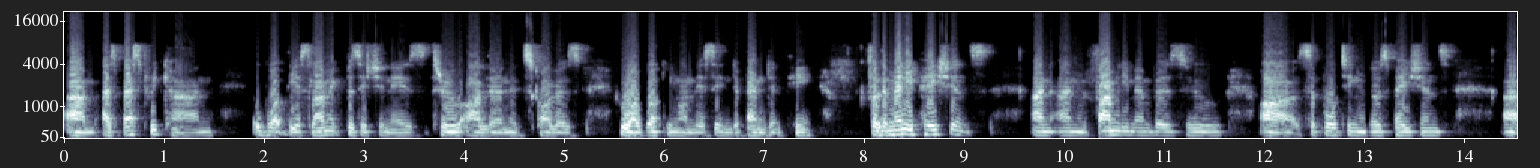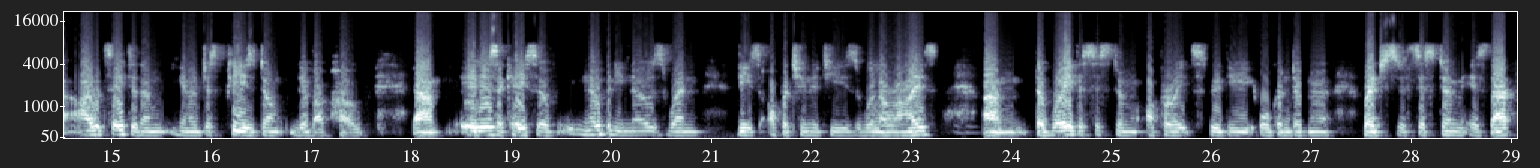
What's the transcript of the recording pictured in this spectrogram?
um, as best we can what the Islamic position is through our learned scholars who are working on this independently. For the many patients and, and family members who are supporting those patients, uh, I would say to them, you know, just please don't give up hope. Um, it is a case of nobody knows when these opportunities will arise. Um, the way the system operates through the organ donor register system is that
